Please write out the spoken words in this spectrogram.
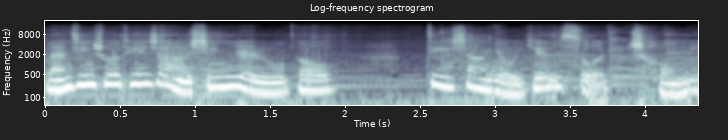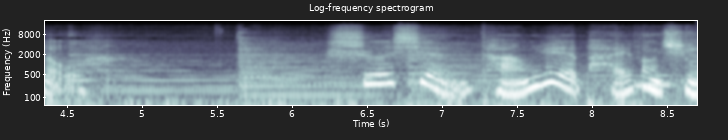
蓝鲸说：“天上有星月如钩，地上有烟锁重楼啊，赊县唐月牌坊群。”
